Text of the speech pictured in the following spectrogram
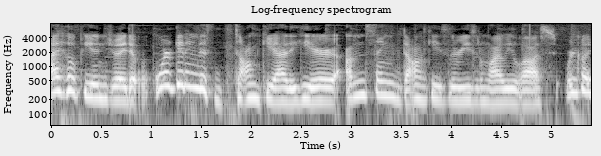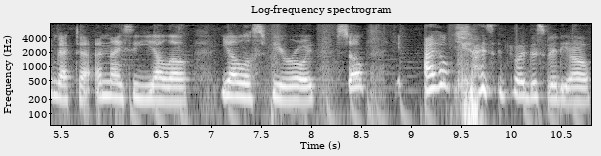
I hope you enjoyed it. We're getting this donkey out of here. I'm saying donkey is the reason why we lost. We're going back to a nice yellow, yellow spheroid. So, I hope you guys enjoyed this video.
